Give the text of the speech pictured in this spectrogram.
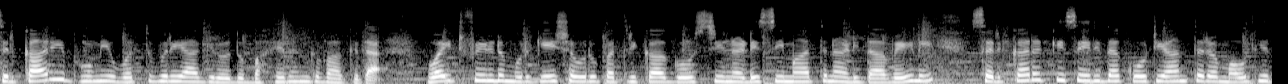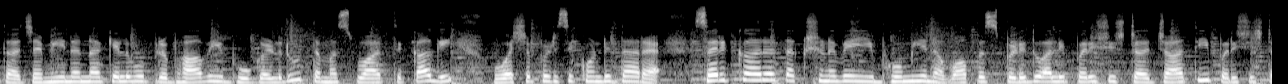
ಸರ್ಕಾರಿ ಭೂಮಿ ಒತ್ತುವರಿಯಾಗಿರುವುದು ಬಹಿರಂಗವಾಗಿದೆ. ವೈಟ್ ಫೀಲ್ಡ್ ಮುರುಗೇಶ್ ಅವರು ಪತ್ರಿಕಾಗೋಷ್ಠಿ ನಡೆಸಿ ಮಾತನಾಡಿದ ವೇಳೆ, ಸರ್ಕಾರಕ್ಕೆ ಸೇರಿದ ಕೋಟ್ಯಾಂತರ ಮೌಲ್ಯದ ಜಮೀನನ್ನ ಕೆಲವು ಪ್ರಭಾವಿ ಭೂಗಳರು ತಮ್ಮ ಸ್ವಾರ್ಥಕ್ಕಾಗಿ ವಶಪಡಿಸಿಕೊಂಡಿದ್ದಾರೆ ಸರ್ಕಾರ ತಕ್ಷಣವೇ ಈ ಭೂಮಿಯನ್ನು ವಾಪಸ್ ಪಡೆದು ಅಲ್ಲಿ ಪರಿಶಿಷ್ಟ ಜಾತಿ, ಪರಿಶಿಷ್ಟ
